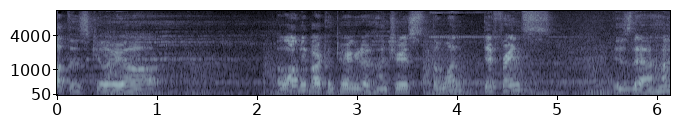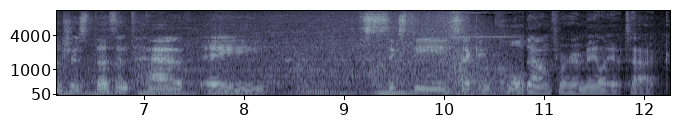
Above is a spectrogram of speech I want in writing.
About this killer, y'all, a lot of people are comparing it to Huntress. The one difference is that Huntress doesn't have a 60 second cooldown for her melee attack.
